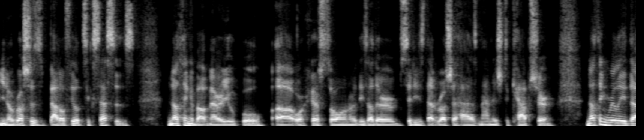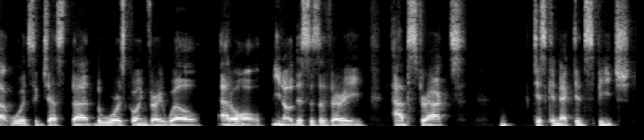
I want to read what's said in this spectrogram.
you know Russia's battlefield successes. Nothing about Mariupol uh, or Kherson or these other cities that Russia has managed to capture. Nothing really that would suggest that the war is going very well at all. You know, this is a very abstract, disconnected speech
